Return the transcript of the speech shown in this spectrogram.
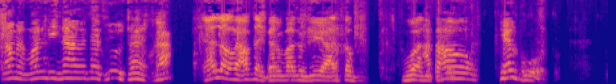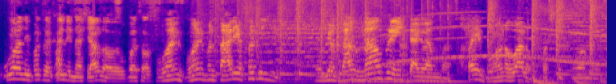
તમે મંદી ના આવે તો શું થાય? હેલો હવે આપણે ઘર બાજુ જઈએ. આ તો ભુવાની ખેલ ભૂવો. ભૂવાની પથ્થર ખાલી ના ચાલો હવે હવે. ભુવાની ભુવાની પણ તારી ફટી ગઈ. એટલે તારું ના ઉપરે ઇન્સ્ટાગ્રામમાં? ભાઈ ભુવાનો વાલો. પછી ભુવાનો.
